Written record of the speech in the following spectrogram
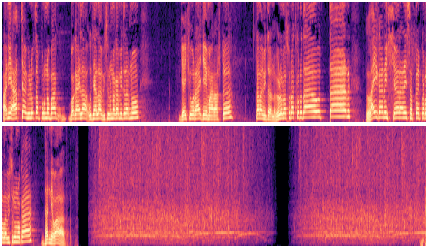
आणि आजच्या व्हिडिओचा पूर्ण भाग बघायला उद्याला विसरू नका मित्रांनो. जय शिवराय जय महाराष्ट्र. चला मित्रांनो व्हिडिओला सुरुवात करत आहोत तर लाईक आणि शेअर आणि सबस्क्राईब करायला विसरू नका. धन्यवाद. अरे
